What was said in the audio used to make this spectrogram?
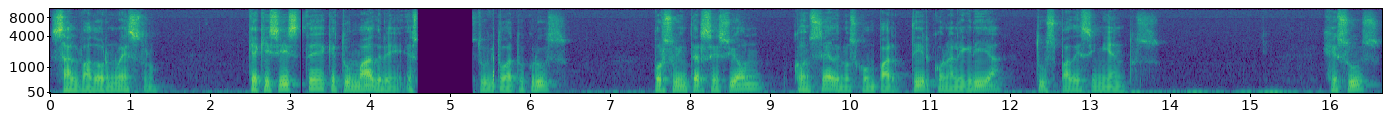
Salvador nuestro, que quisiste que tu madre estuviera a tu cruz, por su intercesión concédenos compartir con alegría tus padecimientos. Jesús,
